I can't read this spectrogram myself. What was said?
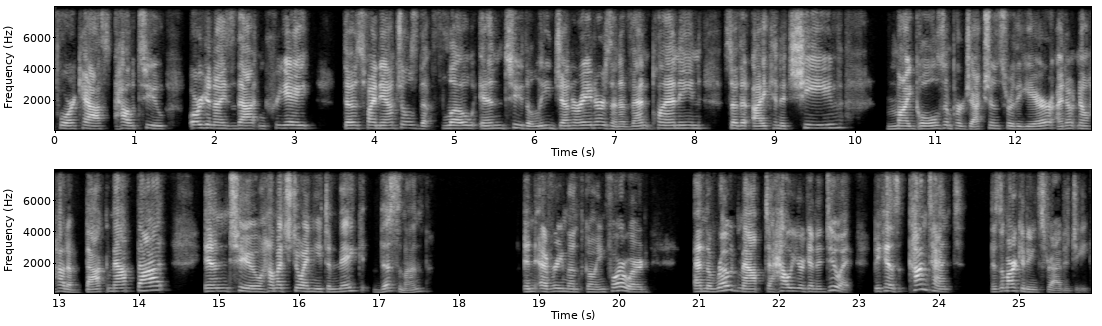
forecast, how to organize that and create those financials that flow into the lead generators and event planning so that I can achieve my goals and projections for the year. I don't know how to back map that into how much do I need to make this month and every month going forward and the roadmap to how you're going to do it because content is a marketing strategy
